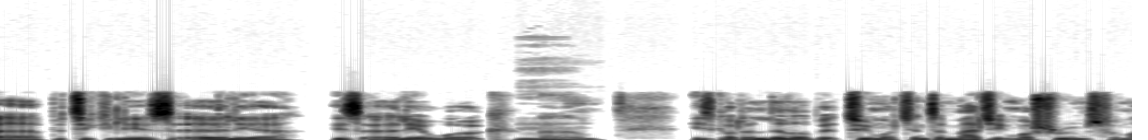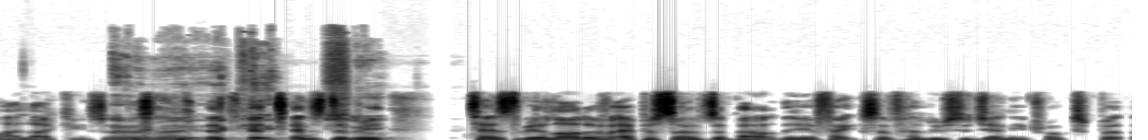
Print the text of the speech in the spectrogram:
uh, particularly his earlier his earlier work. Hmm. He's got a little bit too much into magic mushrooms for my liking, so Oh, right, there okay, tends to sure. be tends to be a lot of episodes about the effects of hallucinogenic drugs. But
